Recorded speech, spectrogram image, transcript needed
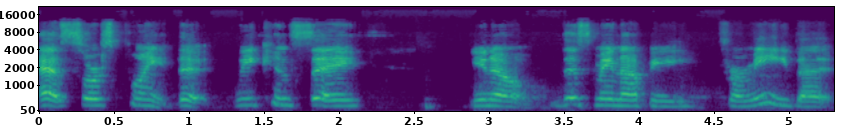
at Source Point that we can say, you know, this may not be for me, but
